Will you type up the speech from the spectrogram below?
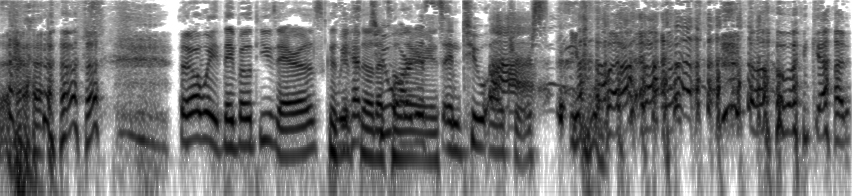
oh wait, they both use arrows because we if have so, two that's artists and two ah! archers. oh my god!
